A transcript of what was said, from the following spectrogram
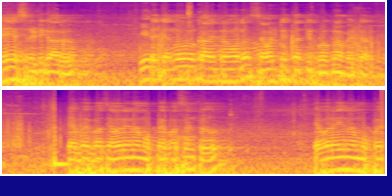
జేఎస్ రెడ్డి గారు అంటే జన్మభూమి కార్యక్రమంలో సెవెంటీ థర్టీ ప్రోగ్రామ్ పెట్టారు. డెబ్బై పర్సెంట్ ఎవరైనా ముప్పై పర్సెంట్ ఎవరైనా ముప్పై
